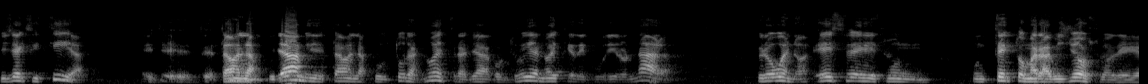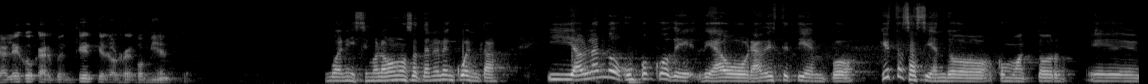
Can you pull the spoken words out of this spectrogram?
y ya existía. Este, este, estaban las pirámides, estaban las culturas nuestras ya construidas, no es que descubrieron nada. Pero bueno, ese es un, un texto maravilloso de Alejo Carpentier que lo recomiendo. Buenísimo, lo vamos a tener en cuenta. Y hablando un poco de, ahora, de este tiempo, ¿qué estás haciendo como actor? Eh,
